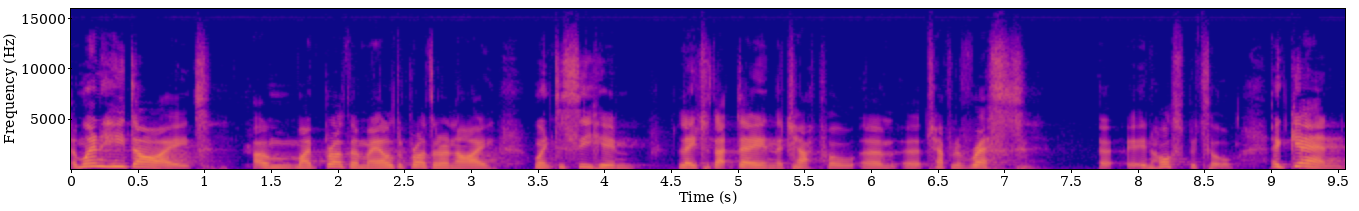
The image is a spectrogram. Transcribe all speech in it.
and when he died, um, my brother, my elder brother and I went to see him later that day in the chapel, um, uh, chapel of rest uh, in hospital. Again,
